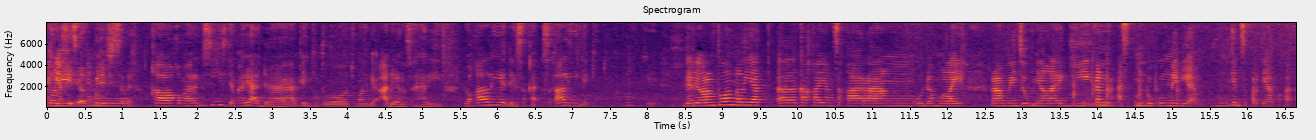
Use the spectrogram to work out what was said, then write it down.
Atau Media di eh, media visitnya? Kalau kemarin sih setiap hari ada kayak gitu, cuman kayak ada yang sehari dua kali, ada yang seka- sekali kayak gitu. Oke. Dari orang tua ngelihat eh, kakak yang sekarang udah mulai rame jobnya lagi kan as- mendukung nih dia mungkin seperti apa kak?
